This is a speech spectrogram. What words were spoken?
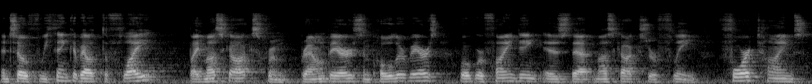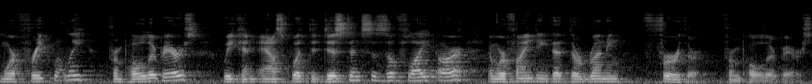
And so if we think about the flight by muskox from brown bears and polar bears, what we're finding is that muskox are fleeing four times more frequently from polar bears. We can ask what the distances of flight are, and we're finding that they're running further from polar bears.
